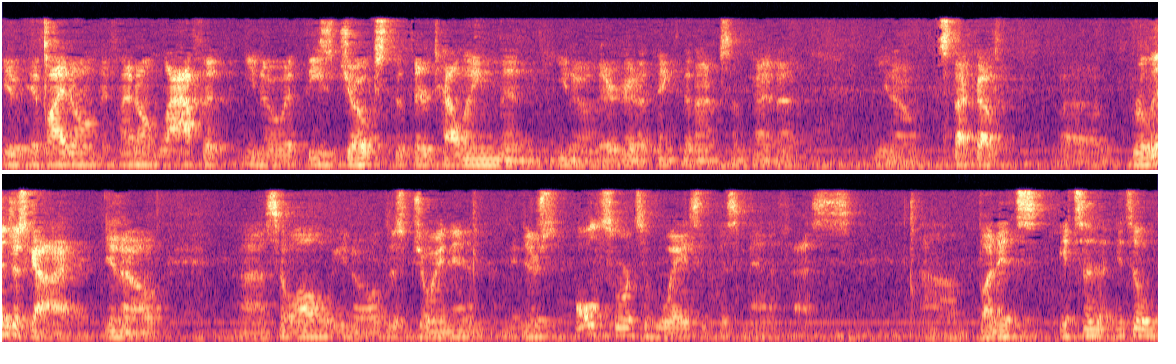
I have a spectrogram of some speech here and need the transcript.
if, if I don't if I don't laugh at you know at these jokes that they're telling, then you know they're gonna think that I'm some kind of you know stuck up uh, religious guy, you know. Uh, so I'll, you know, I'll just join in. I mean, there's all sorts of ways that this manifests, um, but it's it's a it's a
